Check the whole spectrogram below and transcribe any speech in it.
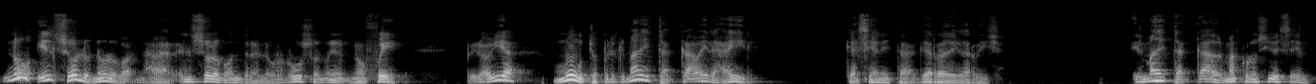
No, él solo no lo va. A ver, él solo contra los rusos no, no fue. Pero había muchos, pero el que más destacaba era él, que hacían esta guerra de guerrilla. El más destacado, el más conocido es él.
